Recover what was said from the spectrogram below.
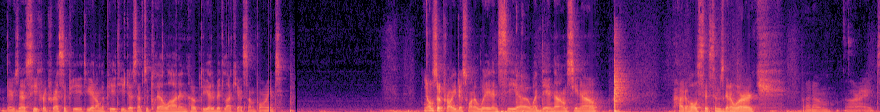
there's no secret recipe to get on the PT. You just have to play a lot and hope to get a bit lucky at some point. You also probably just want to wait and see uh, what they announce, you know, how the whole system's gonna work. But um, all right.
